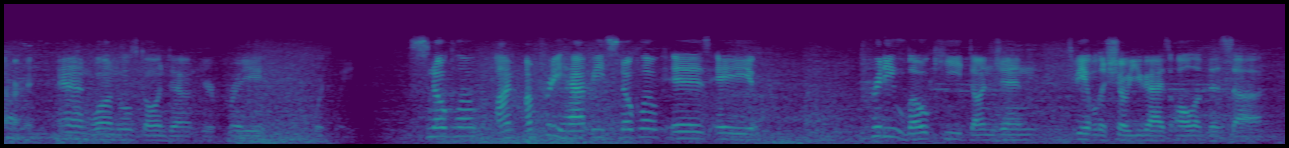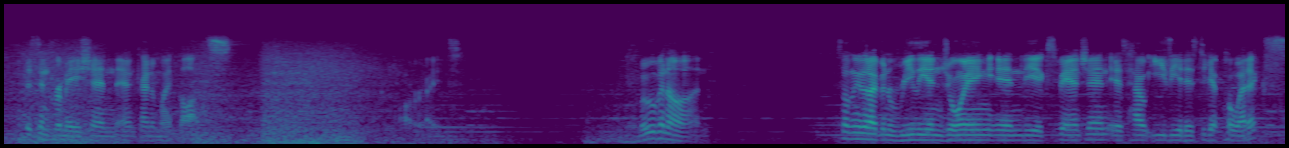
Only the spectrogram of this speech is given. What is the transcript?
Alright, and Wandil's going down here pretty quickly. Snowcloak, I'm, I'm pretty happy. Snowcloak is a pretty low-key dungeon to be able to show you guys all of this, uh, this information and kind of my thoughts. Alright. Moving on. Something that I've been really enjoying in the expansion is how easy it is to get poetics.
